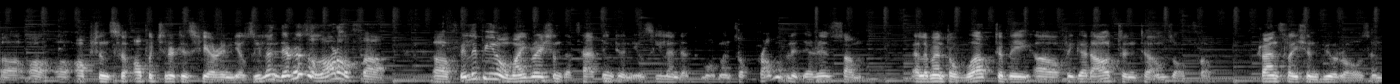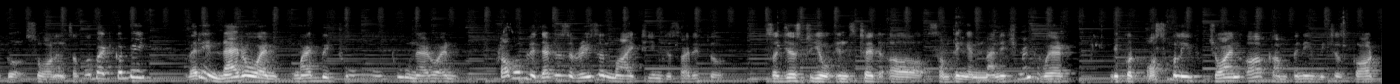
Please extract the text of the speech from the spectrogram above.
options opportunities here in New Zealand. There is a lot of Filipino migration that's happening to New Zealand at the moment, so probably there is some element of work to be uh, figured out in terms of uh, translation bureaus and so on and so forth. But it could be very narrow and might be too too narrow. And probably that is the reason my team decided to suggest to you instead uh, something in management where you could possibly join a company which has got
